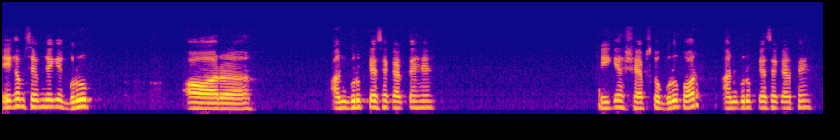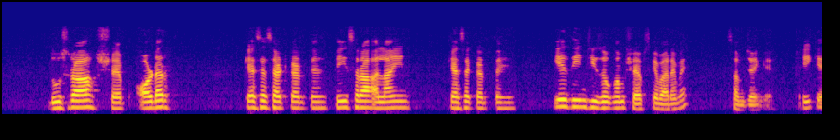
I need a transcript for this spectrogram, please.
एक हम समझेंगे ग्रुप और अनग्रुप कैसे करते हैं? ठीक है शेप्स को ग्रुप और अनग्रुप कैसे करते हैं? दूसरा शेप ऑर्डर कैसे सेट करते हैं? तीसरा अलाइन कैसे करते हैं? ये तीन चीज़ों को हम शेप्स के बारे में समझेंगे। ठीक है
